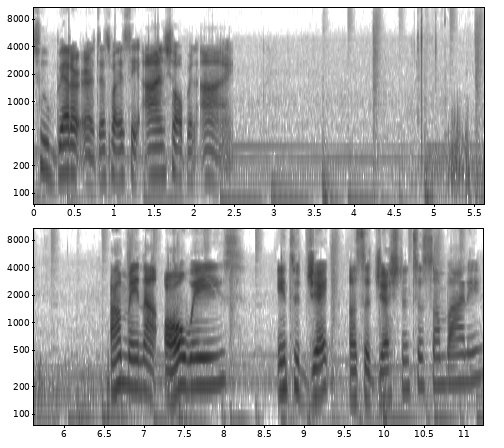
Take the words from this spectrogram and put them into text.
to better us. That's why I say iron sharpen iron. I may not always interject a suggestion to somebody,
